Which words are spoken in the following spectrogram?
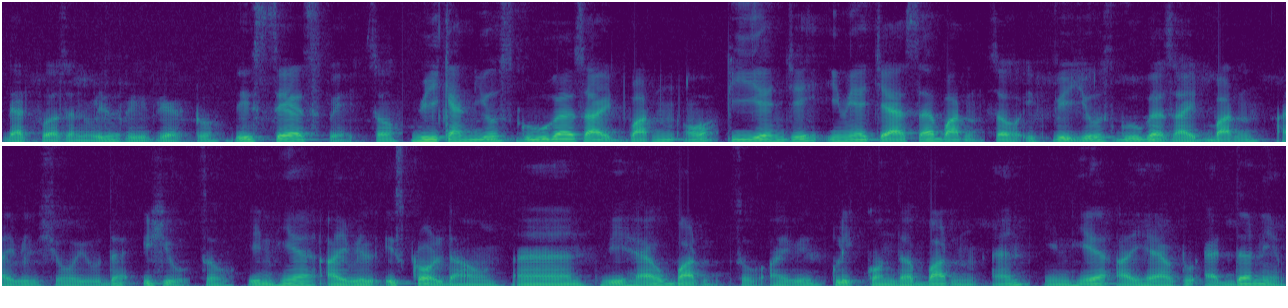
that person will redirect to this sales page. So we can use Google site button or PNG image as a button. So if we use Google site button I will show you the issue. So in here I will scroll down and we have button. So I will click on the button and in here I have to add the name.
